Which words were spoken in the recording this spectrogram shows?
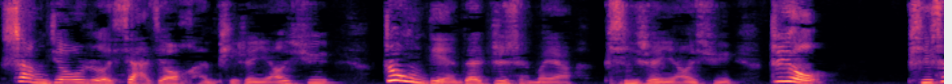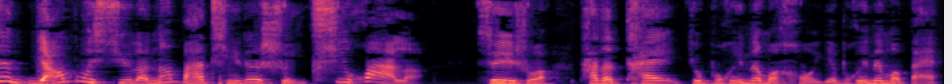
上焦热，下焦寒，脾肾阳虚。重点在治什么呀？脾肾阳虚，只有脾肾阳不虚了，能把体内的水气化了，所以说它的苔就不会那么厚，也不会那么白，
